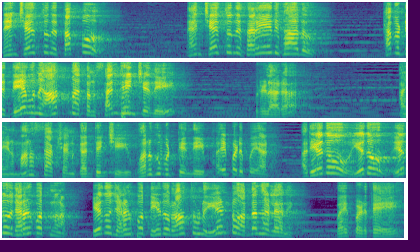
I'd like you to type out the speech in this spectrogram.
నేను చేస్తుంది తప్పు. నేను చేస్తుంది సరైనది కాదు. కాబట్టి దేవుని ఆత్మ అతను సంధించింది. ప్రిలారా ఆయన మనస్సాక్షిని గద్దించి వణుకు పుట్టింది భయపడిపోయాడు. అదేదో ఏదో ఏదో జరగబోతుంది నాకు. ఏదో జరగకపోతే ఏదో రాస్తుంది ఏంటో అర్థం కాలేదని. భయపడితే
